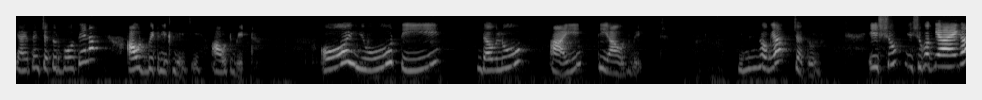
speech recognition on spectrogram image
क्या कहते हैं, चतुर बोलते हैं ना आउटबिट लिख लीजिए आउटबिट ओ यू टी डब्लू आई टी आउटबिट हो गया चतुर. इशू इशू का क्या आएगा?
